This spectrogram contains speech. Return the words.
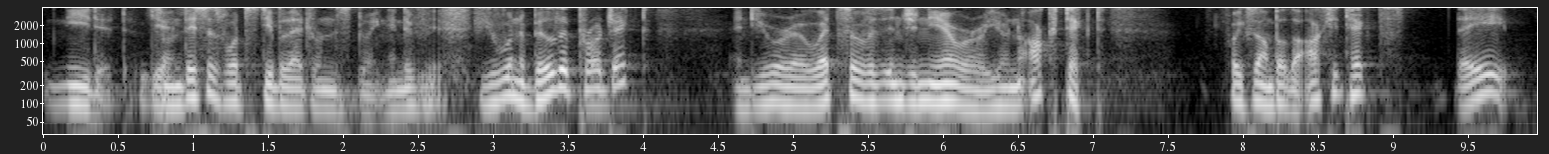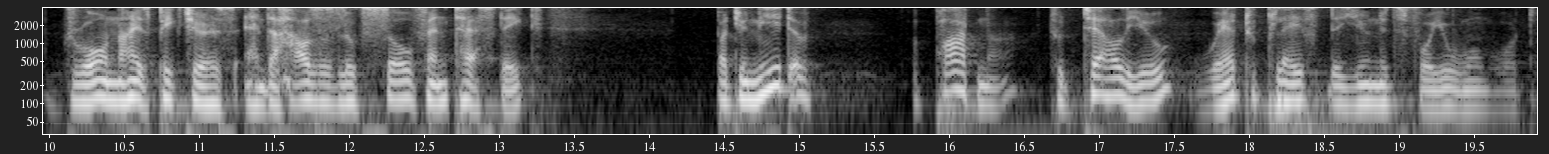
need it. So Yes. and this is what Stiebel Eltron is doing. And if, if you want to build a project and you're a wet service engineer or you're an architect, for example, the architects, they draw nice pictures and the houses look so fantastic. But you need a, a partner to tell you where to place the units for your warm water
